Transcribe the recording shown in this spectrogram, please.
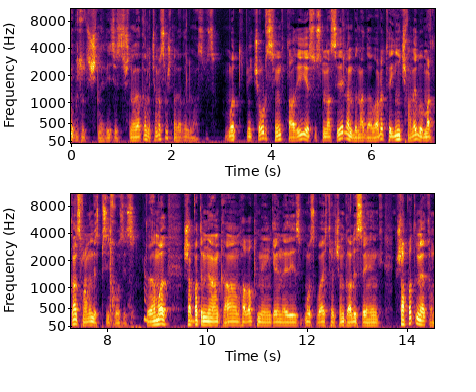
Եվ ուսուցիչներից, ես շնորհակալ եմ, չեմ ասում շնորհակալ եմ ասում մոտ մի 4-5 տարի ես ուսումնասիրել եմ բնակավարը, թե ինչ անել, որ մարդկանց հանում ես փսիխոզից։ Դրա համար շաբաթը մի անգամ հավաքում էինք ընկերներից Մոսկվայից թրջում գալիս էինք, շաբաթը մի անգամ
